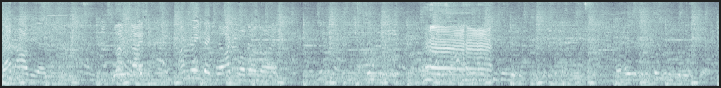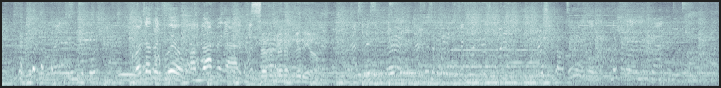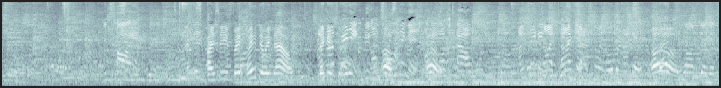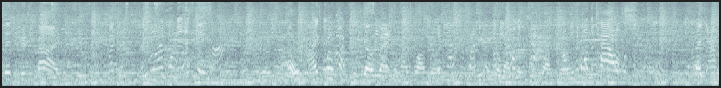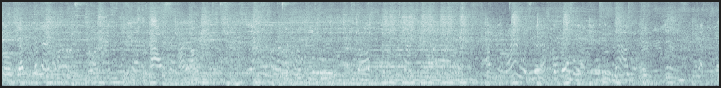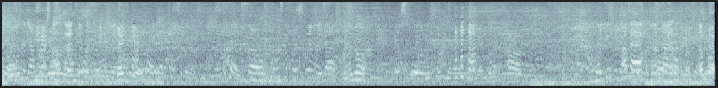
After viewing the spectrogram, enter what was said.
That's obvious. Look. I'm doing the quattro bundle. Look at the clue I'm laughing at. Seven minute video. Time. I see. Wait, what are you doing now? I'm Making not braiding. I'm Oh. it. Oh. On the couch. I'm taking Not two time yet. and going over and under. Oh. Not the the 55. But just, just five more minutes. Oh, I can go back to my quattro. Let me ask you a question. go back to my quattro. I'll meet you on the couch. Like Apple Jeopardy. Okay. Your hair smells good. Thank you. Okay, so who was the first family that I know. basically um, that used the Okay, I'm done. Okay.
